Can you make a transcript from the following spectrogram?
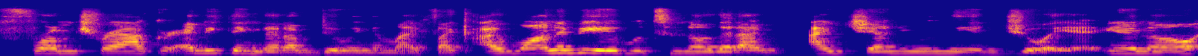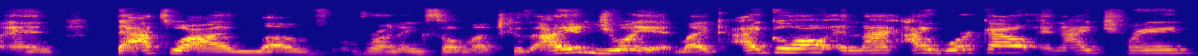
from track or anything that i'm doing in life. Like i want to be able to know that i'm i genuinely enjoy it you know and that's why i love running so much because i enjoy it. Like i go out and i i work out and i train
